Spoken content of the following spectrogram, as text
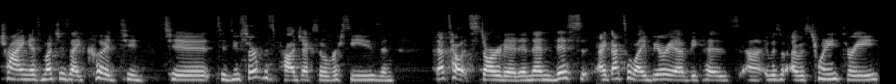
trying as much as I could to to to do service projects overseas, and that's how it started. And then this, I got to Liberia because uh, it was I was 23,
